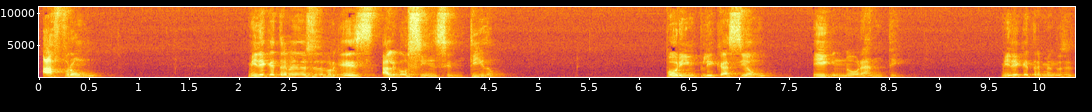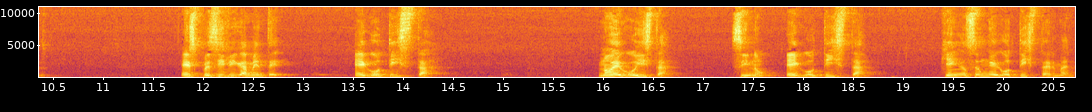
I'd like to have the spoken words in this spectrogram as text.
afron, mire qué tremendo es esto porque es algo sin sentido. Por implicación, ignorante. Mire qué tremendo es esto. Específicamente, egotista. No egoísta, sino egotista. ¿Quién es un egotista, hermano?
